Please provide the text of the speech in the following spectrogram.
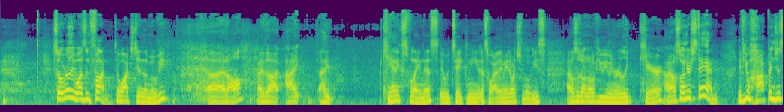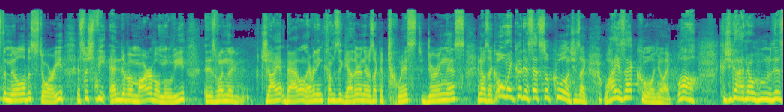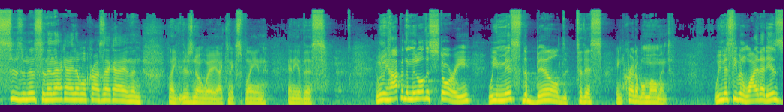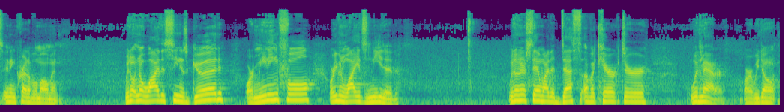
So it really wasn't fun to watch the end of the movie. uh, at all. I thought, I, I can't explain this. It would take me, that's why they made a bunch of movies. I also don't know if you even really care. I also understand. If you hop in just the middle of a story, especially the end of a Marvel movie, is when the giant battle and everything comes together, and there's like a twist during this. And I was like, oh my goodness, that's so cool. And she's like, why is that cool? And you're like, well, because you got to know who this is and this, and then that guy double cross that guy. And then, like, there's no way I can explain any of this. When we hop in the middle of the story, we miss the build to this incredible moment. We miss even why that is an incredible moment. We don't know why this scene is good or meaningful or even why it's needed. We don't understand why the death of a character would matter, or we don't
